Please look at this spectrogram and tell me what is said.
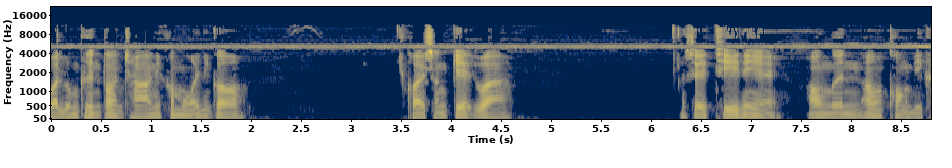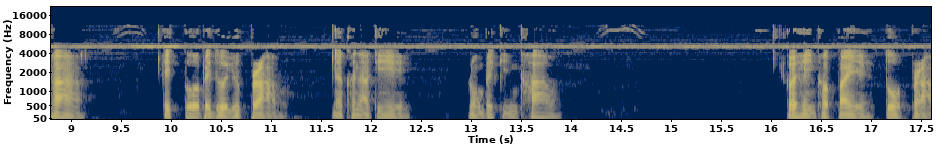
วันรุ่งขึ้นตอนเช้านี่ขโมยนี่ก็ คอยสังเกตว่า เศรษฐีนี่เอาเงินเอาของมีค่า ติดตัวไปด้วยหรือเปล่านะขณะที่ลงไปกินข้าว ก็เห็นเข้าไปตัวเปล่า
